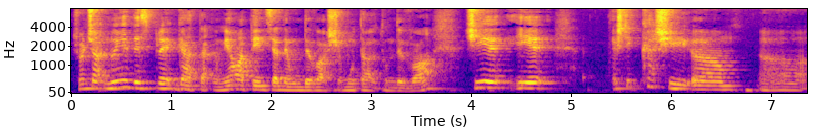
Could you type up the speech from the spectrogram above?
Și atunci nu e despre, gata, îmi iau atenția de undeva și mut altundeva, ci e, e știi, ca și uh, uh,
